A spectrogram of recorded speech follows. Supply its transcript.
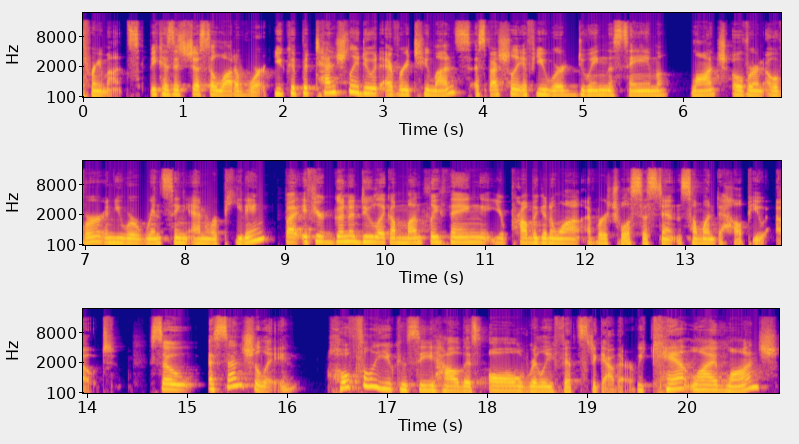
three months because it's just a lot of work. You could potentially do it every two months, especially if you were doing the same launch over and over and you were rinsing and repeating. But if you're going to do like a monthly thing, you're probably going to want a virtual assistant and someone to help you out. So essentially, hopefully you can see how this all really fits together. We can't live launch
